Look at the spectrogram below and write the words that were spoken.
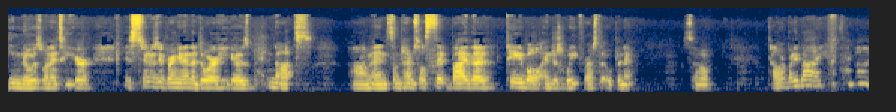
He knows when it's here. As soon as we bring it in the door, he goes nuts. Um, and sometimes he'll sit by the table and just wait for us to open it. So, tell everybody bye. Bye.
